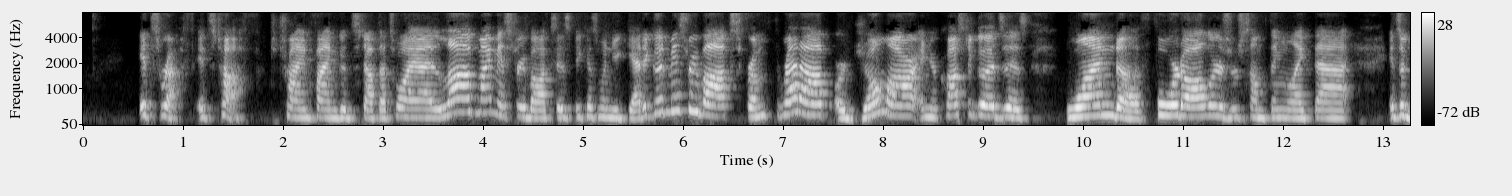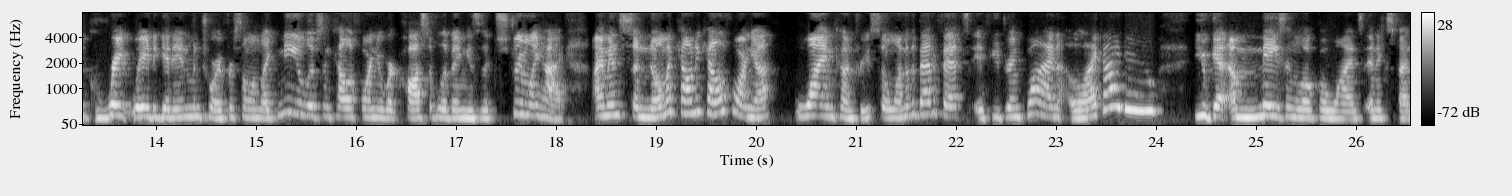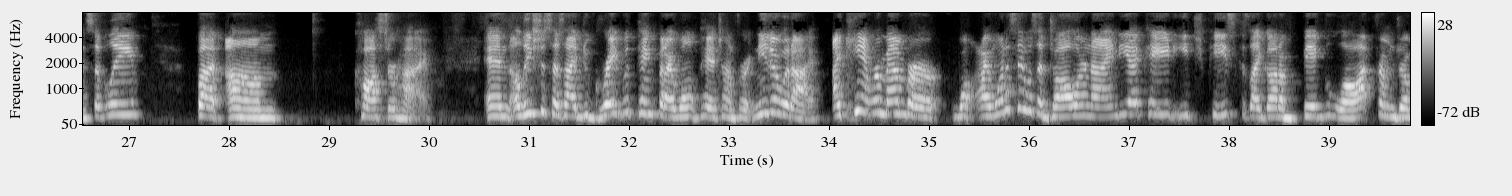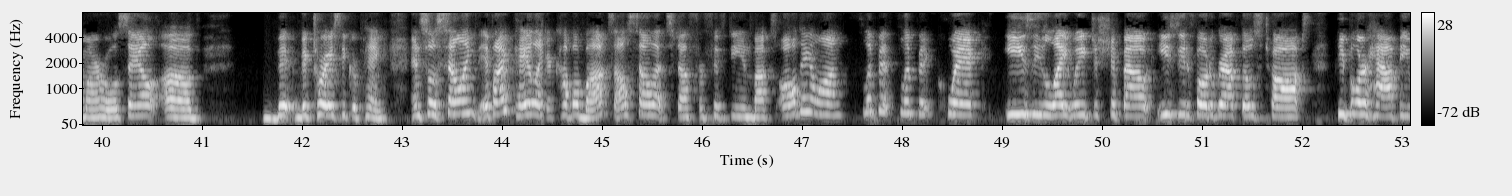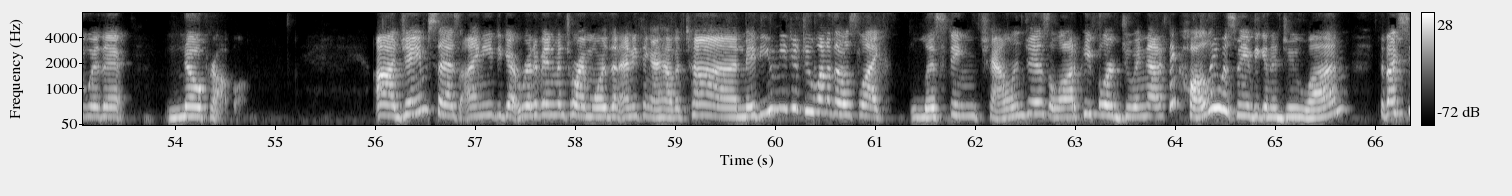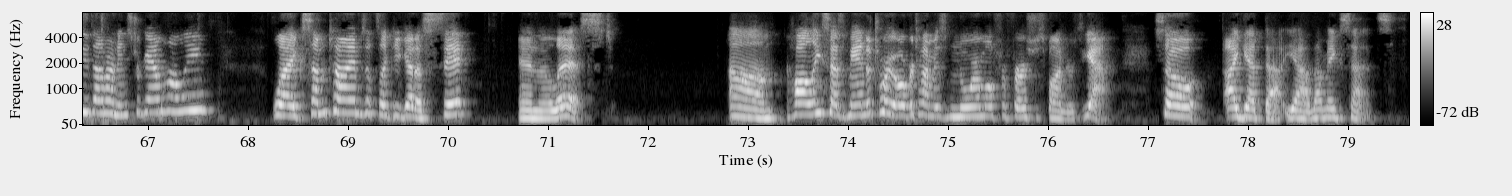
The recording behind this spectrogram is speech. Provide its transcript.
it's rough. It's tough try and find good stuff. That's why I love my mystery boxes because when you get a good mystery box from thredUP or Jomar and your cost of goods is one to four dollars or something like that, it's a great way to get inventory for someone like me who lives in California where cost of living is extremely high. I'm in Sonoma County, California, wine country. So one of the benefits, if you drink wine like I do, you get amazing local wines inexpensively, but um, costs are high. And Alicia says, I do great with pink, but I won't pay a ton for it. Neither would I. I can't remember. Well, I want to say it was a dollar ninety I paid each piece because I got a big lot from Jomar Wholesale of Victoria's Secret pink. And so selling, if I pay like a couple bucks, I'll sell that stuff for 15 bucks all day long. Flip it, flip it quick, easy, lightweight to ship out, easy to photograph those tops. People are happy with it. No problem. Uh, James says, I need to get rid of inventory more than anything. I have a ton. Maybe you need to do one of those like listing challenges. A lot of people are doing that. I think Holly was maybe going to do one. Did I see that on Instagram, Holly? Like sometimes it's like you got to sit and list. Um, Holly says mandatory overtime is normal for first responders. Yeah. So I get that. Yeah, that makes sense.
